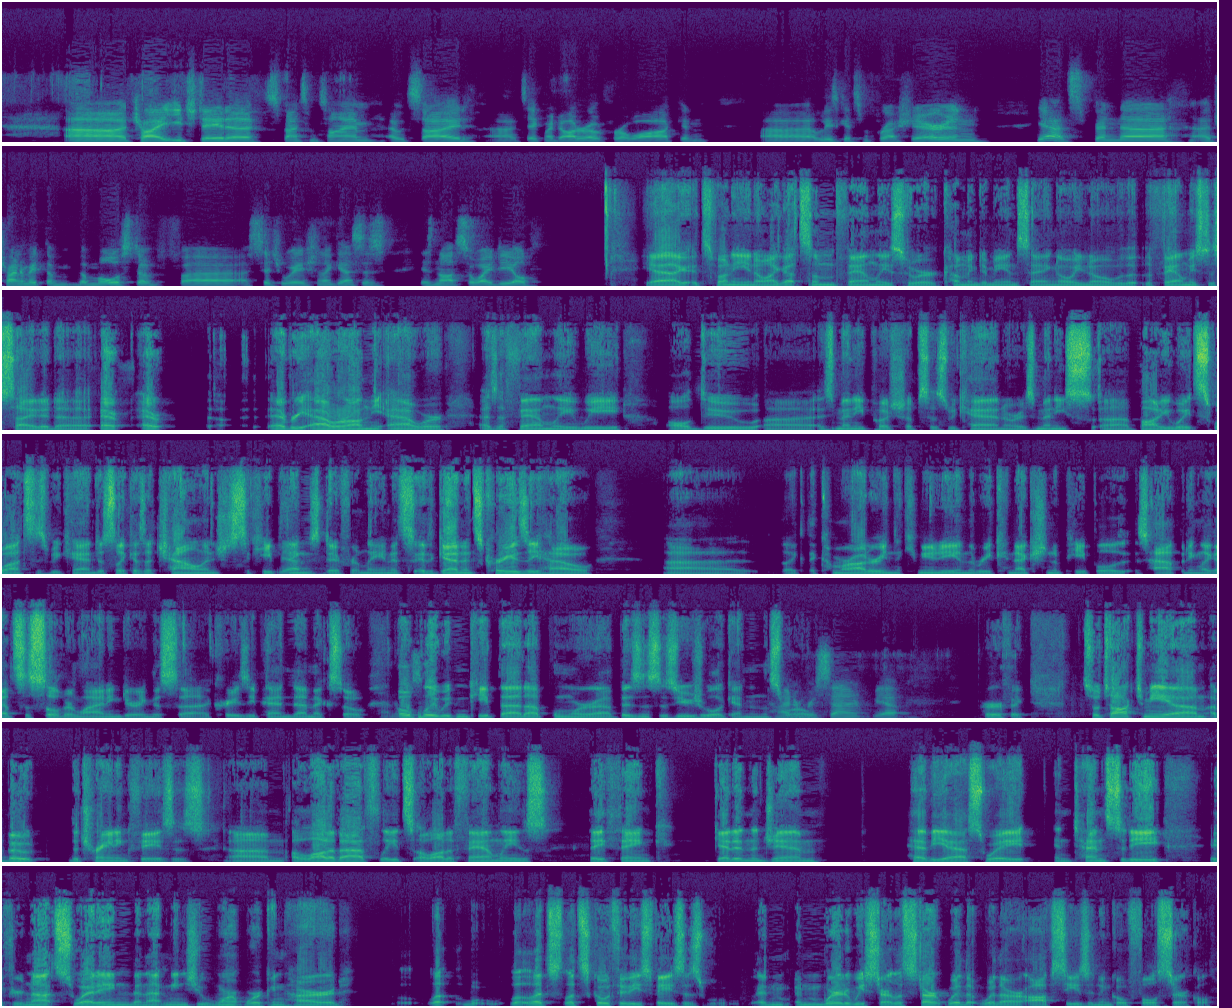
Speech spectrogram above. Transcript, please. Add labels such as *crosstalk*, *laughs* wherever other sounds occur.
Uh, try each day to spend some time outside, uh, take my daughter out for a walk, and uh, at least get some fresh air. And yeah, it's been uh, uh, trying to make the, the most of uh, a situation. I guess is is not so ideal. Yeah, it's funny. You know, I got some families who are coming to me and saying, "Oh, you know, the, the family's decided uh, er, every hour on the hour as a family we." all do uh, as many push-ups as we can or as many uh, body weight squats as we can just like as a challenge just to keep yeah. things differently and it's it, again it's crazy how uh, like the camaraderie in the community and the reconnection of people is happening. Like that's the silver lining during this uh, crazy pandemic. So 100%. hopefully we can keep that up when we're uh, business as usual again in this 100%, world. 100%. Yep. Perfect. So talk to me um, about the training phases. Um, a lot of athletes, a lot of families, they think get in the gym, heavy ass weight, intensity. If you're not sweating, then that means you weren't working hard let, let's let's go through these phases. And and where do we start? Let's start with with our off season and go full circle.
